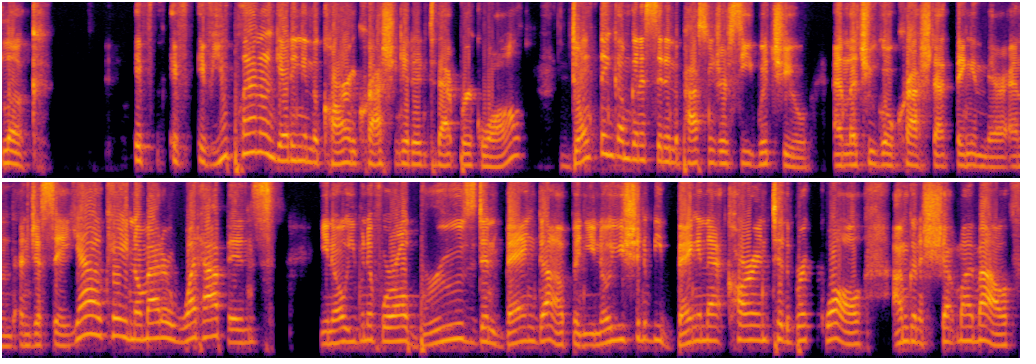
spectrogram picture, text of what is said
look, if if if you plan on getting in the car and crashing it into that brick wall, don't think I'm going to sit in the passenger seat with you and let you go crash that thing in there and and just say yeah okay no matter what happens you know even if we're all bruised and banged up and you know you shouldn't be banging that car into the brick wall i'm going to shut my mouth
